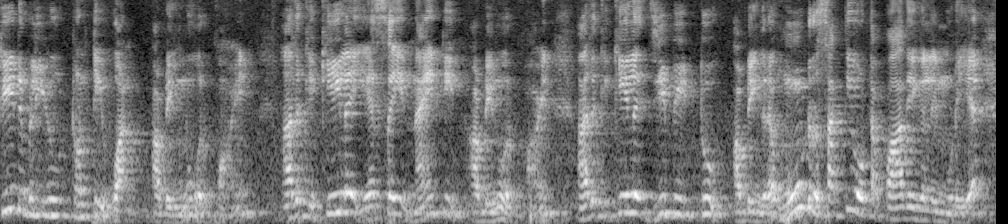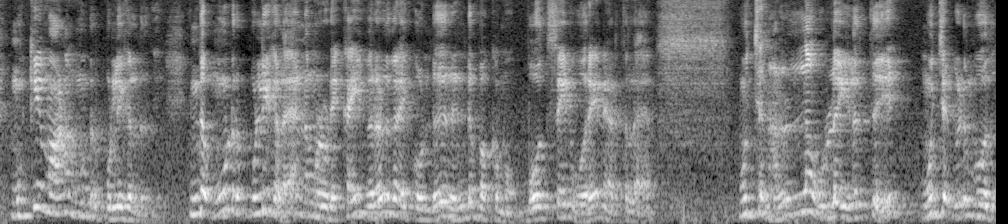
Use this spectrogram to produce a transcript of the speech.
டிடபிள்யூ டுவெண்ட்டி ஒன் அப்படின்னு ஒரு பாயிண்ட் அதுக்கு கீழே எஸ்ஐ நைன்டீன் அப்படின்னு ஒரு பாயிண்ட் அதுக்கு கீழே ஜிபி டூ அப்படிங்கிற மூன்று சக்தி ஓட்ட பாதைகளினுடைய முக்கியமான மூன்று புள்ளிகள் இருக்கு. இந்த மூன்று புள்ளிகளை நம்மளுடைய கை விரல்களை கொண்டு ரெண்டு பக்கமும் போத் சைடு ஒரே நேரத்தில் மூச்சை நல்லா உள்ளே இழுத்து மூச்சை விடும்போது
